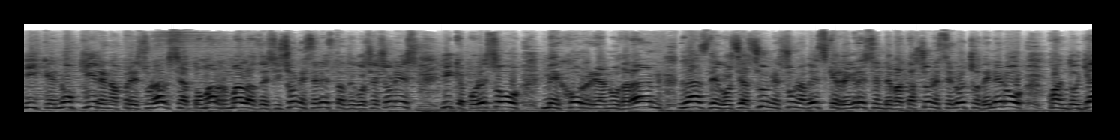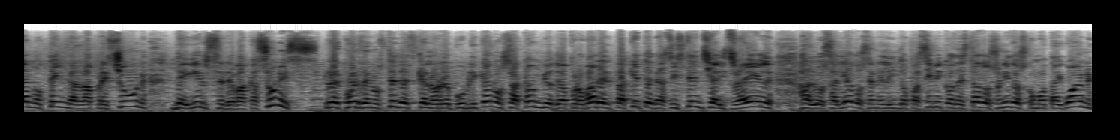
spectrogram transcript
y que no quieren apresurarse a tomar malas decisiones en estas negociaciones y que por eso mejor reanudarán las negociaciones una vez que regresen de vacaciones el 8 de enero cuando ya no tengan la presión de irse de vacaciones. Recuerden ustedes que los republicanos a cambio de aprobar el paquete de asistencia a Israel, a los aliados en el Indo-Pacífico de Estados Unidos como Taiwán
